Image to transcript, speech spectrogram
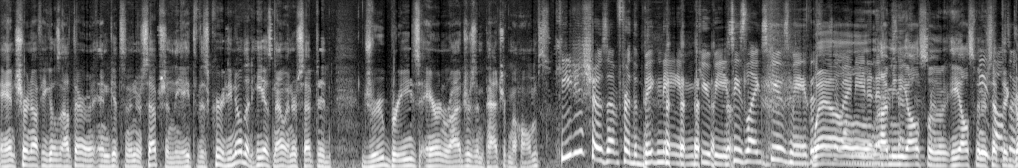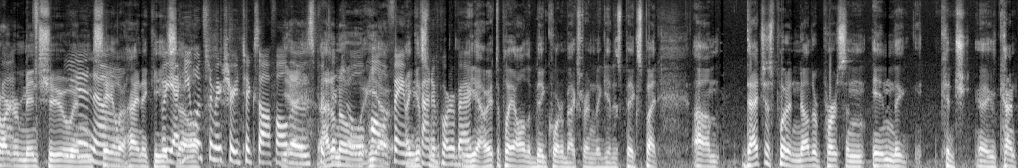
And sure enough, he goes out there and gets an interception, the eighth of his career. Do you know that he has now intercepted Drew Brees, Aaron Rodgers, and Patrick Mahomes? he just shows up for the big name QBs. He's like, excuse me, this is who I need an Well, I mean, he also he also He's intercepted also Gardner Minshew and know. Taylor Heinicke. But yeah, he wants to make sure he ticks off all yeah, those I don't potential know, Hall yeah, of Fame kind of quarterbacks. Yeah, we have to play all the big quarterbacks for him to get his picks. But um, that just put another person in the con- uh, con-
